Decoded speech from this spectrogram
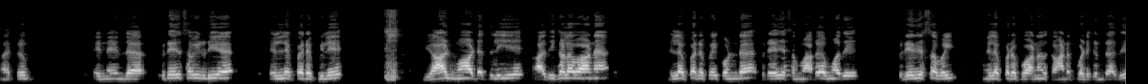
மற்றும் என்ன இந்த பிரதேசவையினுடைய எல்லைப்பரப்பிலே யாழ் மாவட்டத்திலேயே அதிகளவான நிலப்பரப்பை கொண்ட பிரதேசமாக எமது பிரதேச சபை நிலப்பரப்பானது காணப்படுகின்றது.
